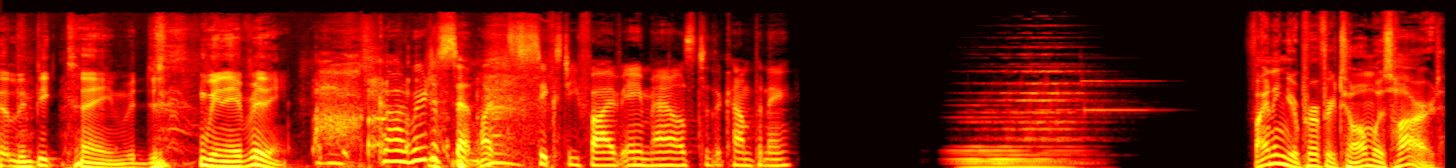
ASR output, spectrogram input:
Olympic team would just win everything. Oh, God, we just sent like 65 emails to the company. Finding your perfect home was hard,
